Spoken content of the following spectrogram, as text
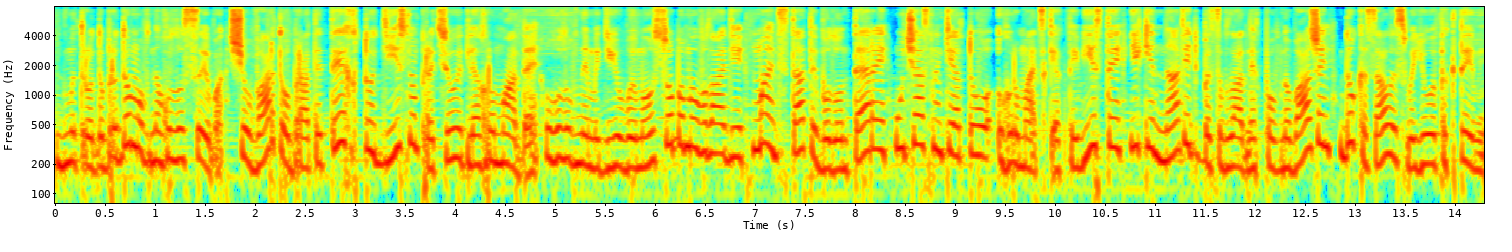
Дмитро Добродомов наголосив, що варто обрати тих, хто дійсно працює для громади. Головними дійовими особами владі мають стати волонтери, учасники АТО, громадські активісти, які навіть без владних повноважень доказали свою ефективність,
